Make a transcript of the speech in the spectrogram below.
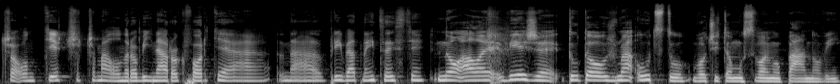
Čo on tiež, čo, čo mal on robiť na Rockforte a na privátnej ceste. No ale vieš, že túto už má úctu voči tomu svojmu pánovi.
